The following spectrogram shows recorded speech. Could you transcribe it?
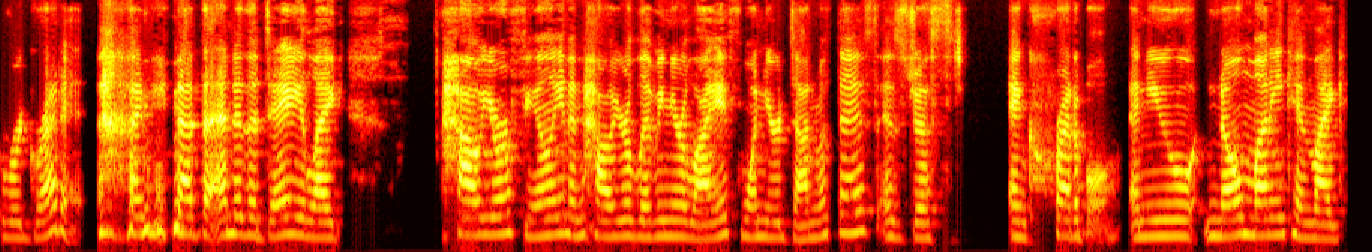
regret it. I mean, at the end of the day, like how you're feeling and how you're living your life when you're done with this is just incredible. And you, no money can like,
